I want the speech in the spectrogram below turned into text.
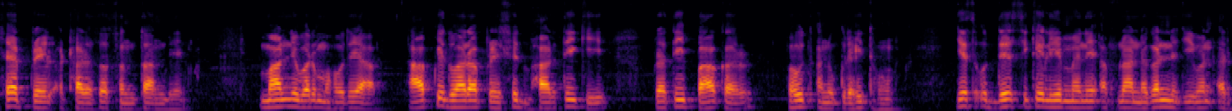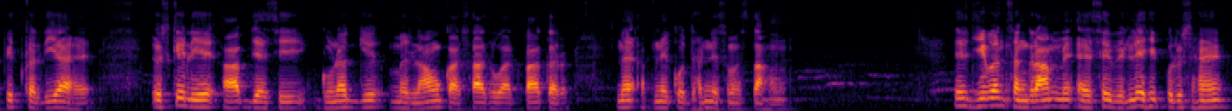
6 अप्रैल अठारह मान्यवर महोदया, आपके द्वारा प्रेषित भारती की प्रति पाकर बहुत अनुग्रहित हूँ। जिस उद्देश्य के लिए मैंने अपना नगण्य जीवन अर्पित कर दिया है। उसके लिए आप जैसी गुणज्ञ महिलाओं का साधुवाद पाकर मैं अपने को धन्य समझता हूँ। इस जीवन संग्राम में ऐसे विरले ही पुरुष हैं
